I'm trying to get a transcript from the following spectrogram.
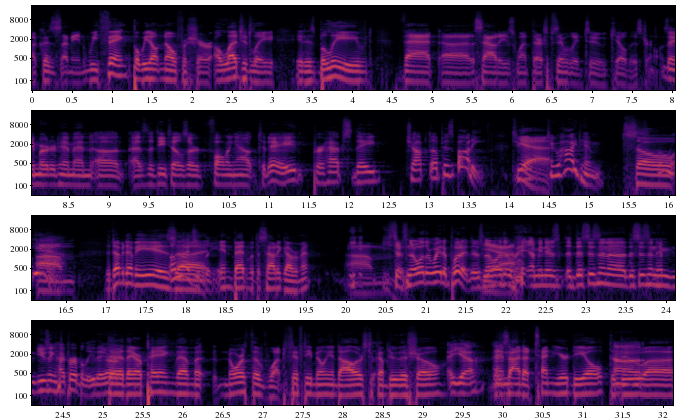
because I mean we think, but we don't know for sure. Allegedly, it is believed that uh, the Saudis went there specifically to kill this journalist. They murdered him, and uh, as the details are falling out today, perhaps they chopped up his body to Yeah. to hide him. so Oh, yeah. um, the WWE is uh, in bed with the Saudi government. Um, There's no other way to put it. There's no Yeah. other way. I mean, there's this isn't a this isn't him using hyperbole. They They're, they are paying them north of what fifty million dollars to come do this show. uh, yeah, They and, signed a ten-year deal to do. Uh,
